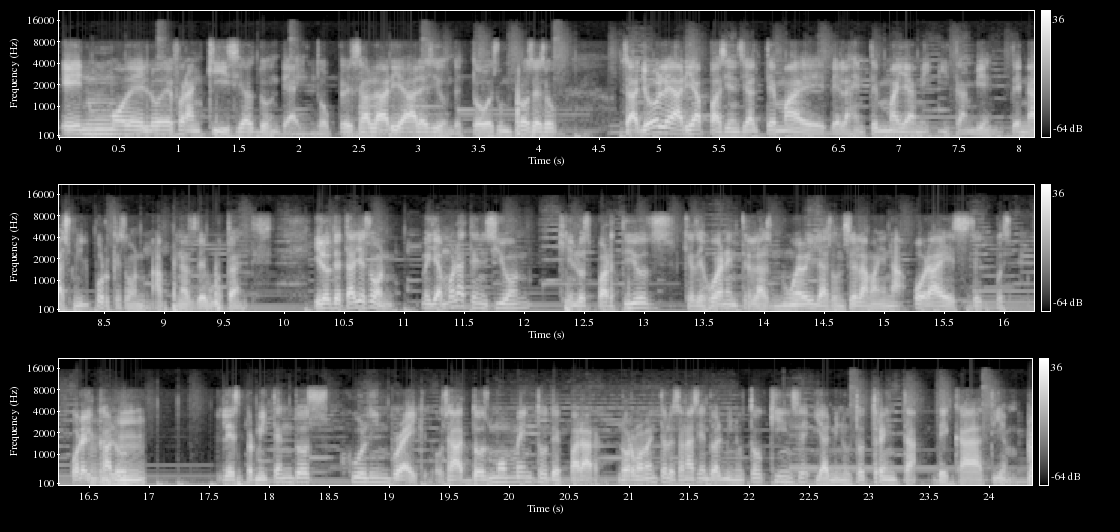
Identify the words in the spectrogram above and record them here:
en un modelo de franquicias donde hay topes salariales y donde todo es un proceso. O sea, yo le daría paciencia al tema de, la gente en Miami y también de Nashville porque son apenas debutantes. Y los detalles son, me llamó la atención que en los partidos que se juegan entre las 9 y las 11 de la mañana hora este, pues por el calor, les permiten dos cooling break, o sea, dos momentos de parar. Normalmente lo están haciendo al minuto 15 y al minuto 30 de cada tiempo.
